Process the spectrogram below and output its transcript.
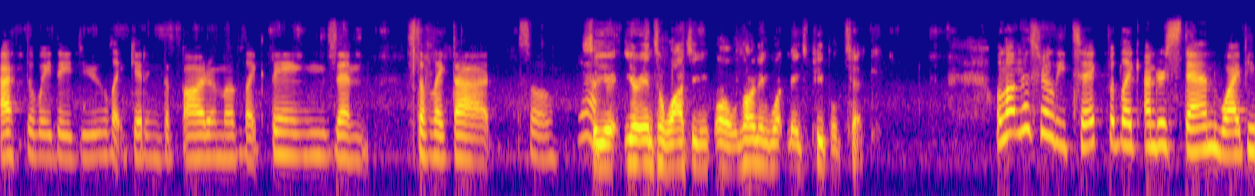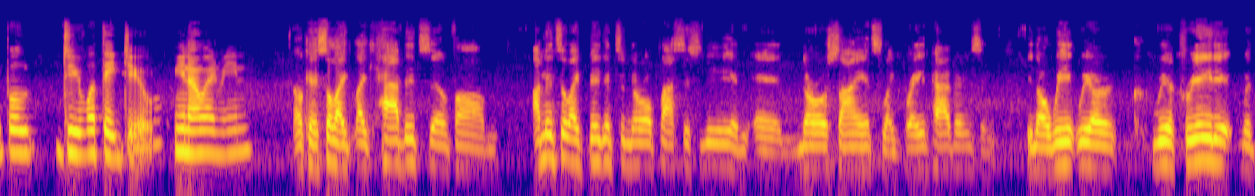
act the way they do, like getting the bottom of like things and stuff like that. So yeah. So you're you're into watching or learning what makes people tick. well, not necessarily tick, but like understand why people do what they do. You know what I mean? Okay, so like like habits of um I'm into like big into neuroplasticity and, and neuroscience, like brain patterns and you know, we, we are we are created with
